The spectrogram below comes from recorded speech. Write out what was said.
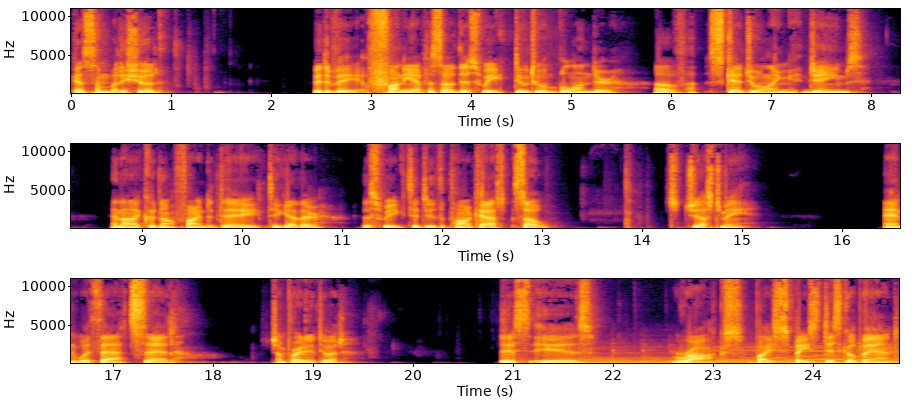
Because somebody should. Bit of a funny episode this week due to a blunder of scheduling. James and I could not find a day together this week to do the podcast, so it's just me. And with that said, jump right into it. This is Rocks by Space Disco Band.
